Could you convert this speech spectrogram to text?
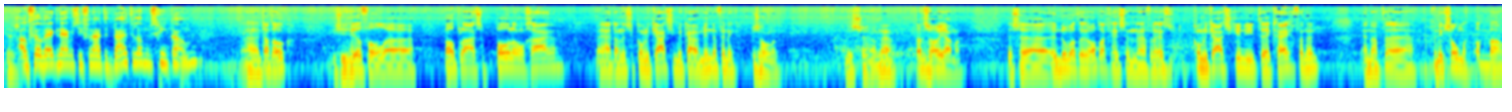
Dus... Ook veel werknemers die vanuit het buitenland misschien komen? Uh, dat ook. Je ziet heel veel bouwplaatsen, Polen, Hongaren. Maar ja, dan is de communicatie met elkaar minder, vind ik, persoonlijk. Dus maar ja, dat is wel jammer. Dus hun doen wat hun opdracht is. En voor de rest, communicatie kun je niet krijgen van hun. En dat vind ik zonde op een bouw.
